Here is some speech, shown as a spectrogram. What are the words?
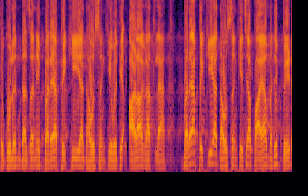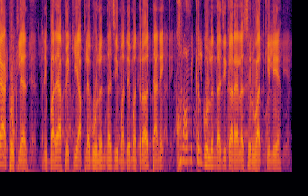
तर गोलंदाजाने बऱ्यापैकी या धावसंख्येवरती आळा घातला. बऱ्यापैकी या धावसंख्येच्या पायामध्ये बेड्या ठोकल्यात आणि बऱ्यापैकी आपल्या गोलंदाजीमध्ये मात्र त्याने इकॉनॉमिकल गोलंदाजी करायला सुरुवात केली आहे.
